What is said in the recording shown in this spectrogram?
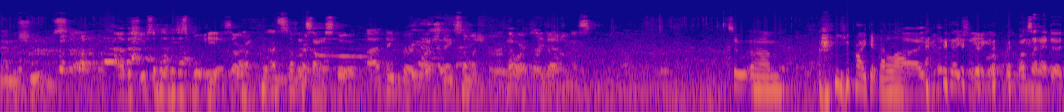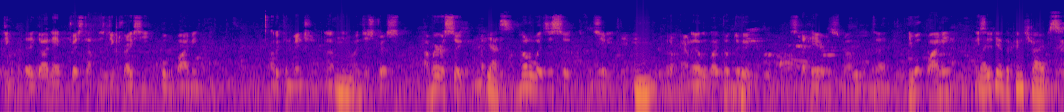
And the shoes. Uh, Uh, the shoes I just bought here. Sorry, That's it's in some store. Uh, thank you very much. Thanks so much for, No worries. for indulging us. So um, you probably get that a lot. Uh, occasionally, I get. Once I had a, Dick, a guy named dressed up as Dick Tracy walk by me at a convention. And I, you know, I just dress. I wear a suit. Yes. Not always this suit, different suit. Mhm. But apparently, I look like Doctor Who. It's the hair as well. But, uh, he walked by me. He right said, here, the pinstripes.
